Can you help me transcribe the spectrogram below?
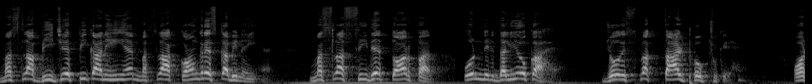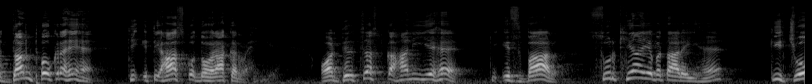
मसला बीजेपी का नहीं है, मसला कांग्रेस का भी नहीं है, मसला सीधे तौर पर उन निर्दलियों का है जो इस वक्त ताल ठोक चुके हैं और दम ठोक रहे हैं कि इतिहास को दोहरा कर रहेंगे। और दिलचस्प कहानी यह है कि इस बार सुर्खियाँ ये बता रही हैं कि जो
